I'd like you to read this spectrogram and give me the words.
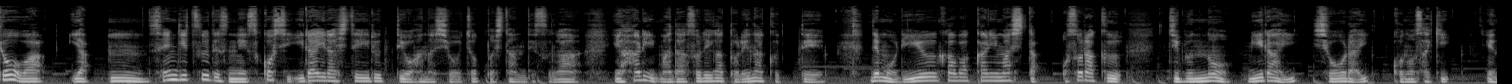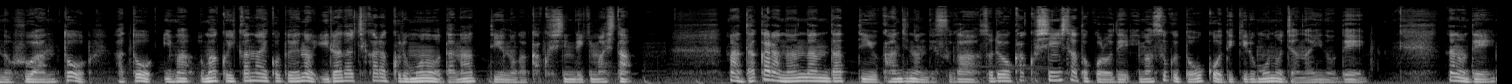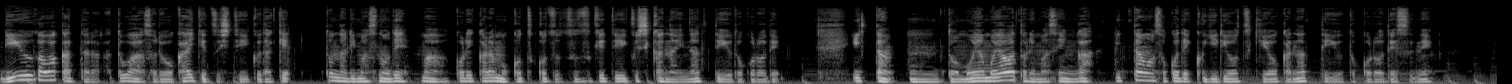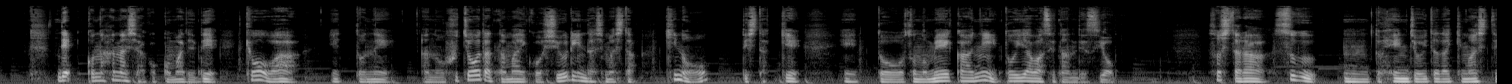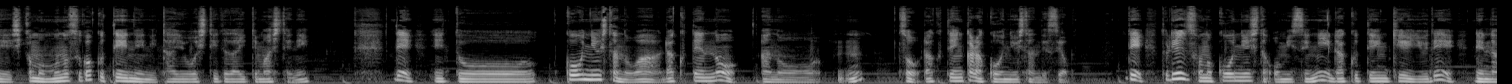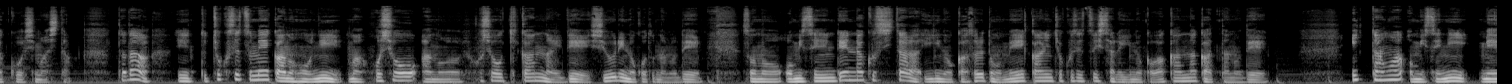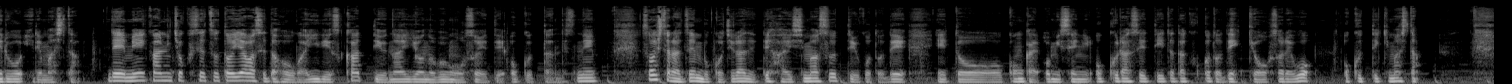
今日は、いや、うん、先日ですね、少しイライラしているっていうお話をちょっとしたんですが、やはりまだそれが取れなくって、でも理由がわかりました。おそらく自分の未来、将来、この先への不安と、あと今うまくいかないことへの苛立ちから来るものだなっていうのが確信できました。まあだから何なんだっていう感じなんですが、それを確信したところで今すぐどうこうできるものじゃないので、なので理由が分かったらあとはそれを解決していくだけとなりますので、まあこれからもコツコツ続けていくしかないなっていうところで、一旦、うんと、もやもやは取れませんが、一旦はそこで区切りをつけようかなっていうところですね。で、この話はここまでで、今日は、えっとね、あの、不調だったマイクを修理に出しました。昨日でしたっけ？えっと、そのメーカーに問い合わせたんですよ。そしたら、すぐ、うんと返事をいただきまして、しかもものすごく丁寧に対応していただいてましてね。で、えっと、購入したのは楽天の、あの、ん？そう、楽天から購入したんですよ。で、とりあえずその購入したお店に楽天経由で連絡をしました。ただ、えっと、直接メーカーの方に、まあ、保証、あの、保証期間内で修理のことなので、そのお店に連絡したらいいのか、それともメーカーに直接したらいいのかわかんなかったので、一旦はお店にメールを入れました。で、メーカーに直接問い合わせた方がいいですかっていう内容の文を添えて送ったんですね。そうしたら全部こちらで手配しますっていうことで、えっ、と、今回お店に送らせていただくことで今日それを送ってきました。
